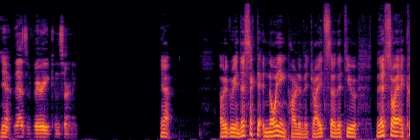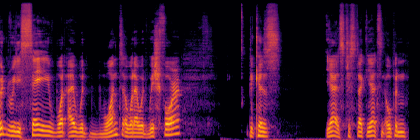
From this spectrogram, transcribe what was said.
Yeah, that's very concerning. Yeah, I would agree, and that's like the annoying part of it, right? So that you, that's why I couldn't really say what I would want or what I would wish for, because yeah, it's just like yeah, it's an open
